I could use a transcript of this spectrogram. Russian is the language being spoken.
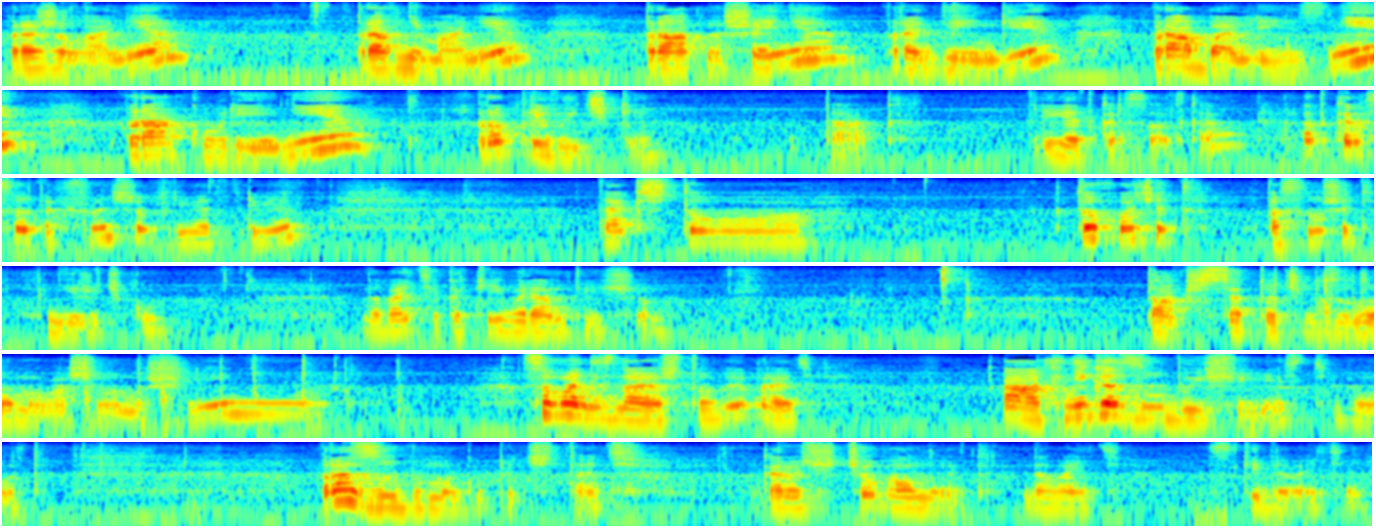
про желание, про внимание, про отношения, про деньги, про болезни, про курение, про привычки. Так, привет, красотка. От красоток слышу, привет, привет. Так что, кто хочет послушать книжечку, давайте, какие варианты еще? Так, 60 точек взлома вашего мышления. Сама не знаю, что выбрать. А, книга зубы еще есть, вот. Про зубы могу почитать. Короче, что волнует? Давайте, скидывайте.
